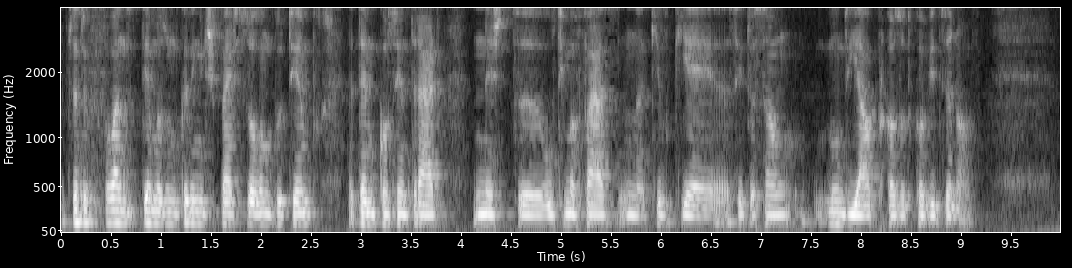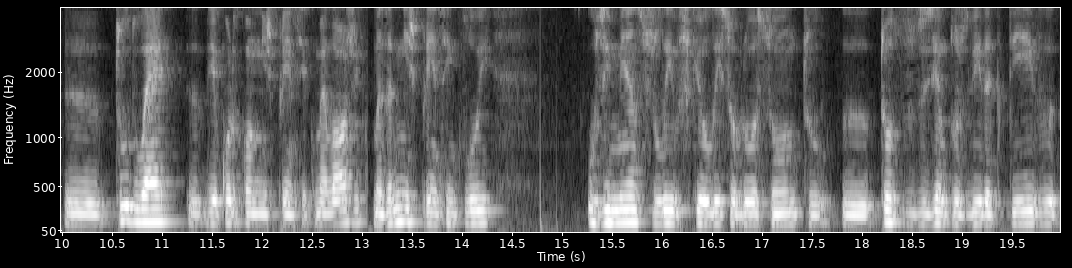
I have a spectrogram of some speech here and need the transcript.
E, portanto, eu fui falando de temas um bocadinho dispersos ao longo do tempo, até me concentrar nesta última fase, naquilo que é a situação mundial por causa do Covid-19. Uh, tudo é de acordo com a minha experiência, como é lógico, mas a minha experiência inclui os imensos livros que eu li sobre o assunto, todos os exemplos de vida que tive,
